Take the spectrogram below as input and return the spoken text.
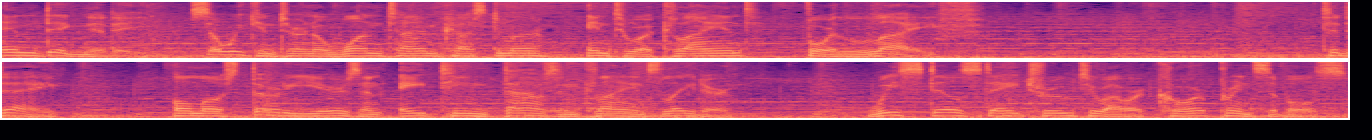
and dignity so we can turn a one-time customer into a client for life. Today, almost 30 years and 18,000 clients later, we still stay true to our core principles,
